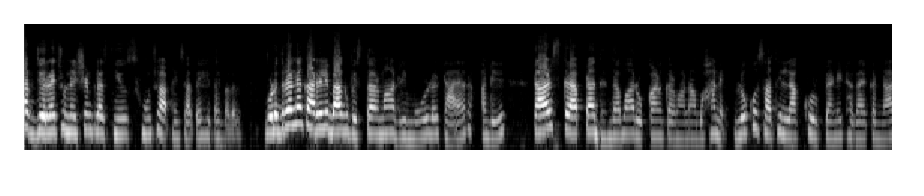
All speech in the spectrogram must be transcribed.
આપ જોઈ રહ્યા છો નેશન પ્લસ ન્યૂઝ. હું છું આપની સાથે હેતલ ભગત. વડોદરાના કારેલીબાગ વિસ્તારમાં રિમોલ્ડ ટાયર અને ટાયર સ્ક્રેપના ધંધામાં રોકાણ કરવાના બહાને લોકો સાથે લાખો રૂપિયાની ઠગાઈ કરનાર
